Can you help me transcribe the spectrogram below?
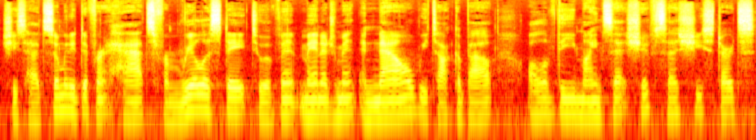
She's had so many different hats from real estate to event management. And now we talk about all of the mindset shifts as she starts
